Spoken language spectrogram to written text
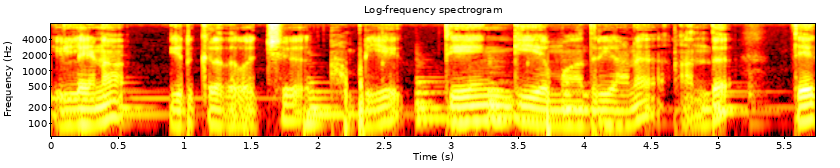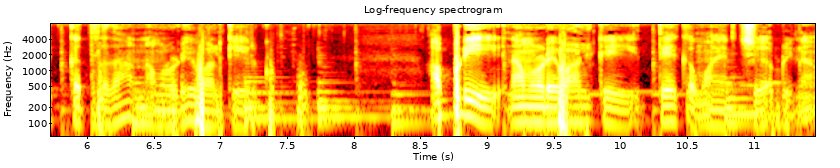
இல்லைன்னா இருக்கிறத வச்சு அப்படியே தேங்கிய மாதிரியான அந்த தேக்கத்தில் தான் நம்மளுடைய வாழ்க்கை இருக்கும். அப்படி நம்மளுடைய வாழ்க்கை தேக்கமாயிருச்சு அப்படின்னா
